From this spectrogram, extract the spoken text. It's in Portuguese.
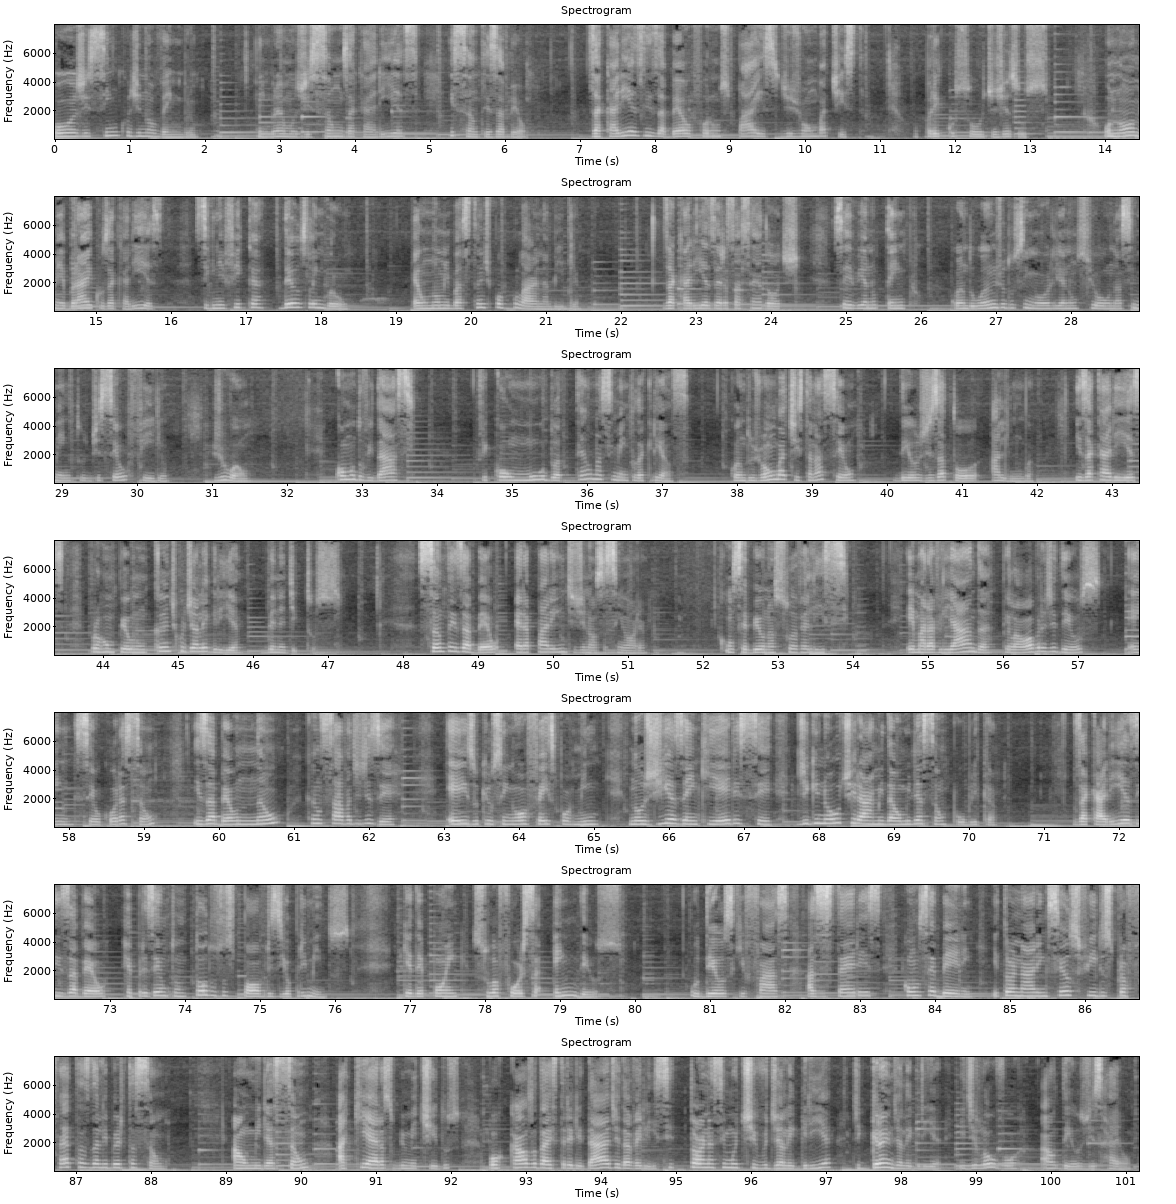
Hoje, 5 de novembro, lembramos de São Zacarias e Santa Isabel. Zacarias e Isabel foram os pais de João Batista, o precursor de Jesus. O nome hebraico Zacarias significa Deus lembrou. É um nome bastante popular na Bíblia. Zacarias era sacerdote, servia no templo quando o anjo do Senhor lhe anunciou o nascimento de seu filho, João. Como duvidasse, ficou mudo até o nascimento da criança. Quando João Batista nasceu, Deus desatou a língua e Zacarias prorrompeu num cântico de alegria, Benedictus. Santa Isabel era parente de Nossa Senhora. Concebeu na sua velhice e maravilhada pela obra de Deus em seu coração, Isabel não cansava de dizer: Eis o que o Senhor fez por mim nos dias em que ele se dignou tirar-me da humilhação pública. Zacarias e Isabel representam todos os pobres e oprimidos, que depõem sua força em Deus o Deus que faz as estéreis conceberem e tornarem seus filhos profetas da libertação. A humilhação a que eram submetidos, por causa da esterilidade e da velhice, torna-se motivo de alegria, de grande alegria e de louvor ao Deus de Israel.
